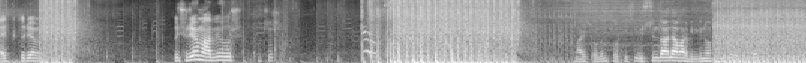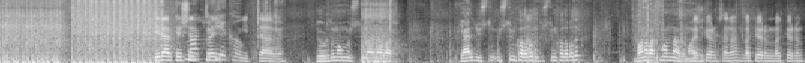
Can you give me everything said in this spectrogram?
Evet duruyor mu? Uçuruyor mu abi vur. Uçur. Nice oğlum çok iyisin. Üstünde hala var bilgin olsun. Bir arkadaşın Marked tutmaya vehicle. gitti abi. Gördüm ama üstümde hala var. Geldi üstüm. Üstüm kalabalık Tamam. üstüm kalabalık. Bana bakman lazım acil. Bakıyorum sana. Bakıyorum bakıyorum.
